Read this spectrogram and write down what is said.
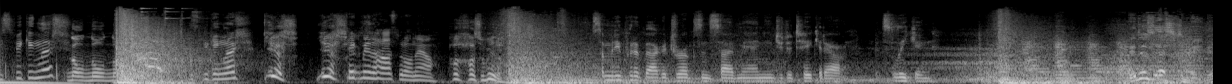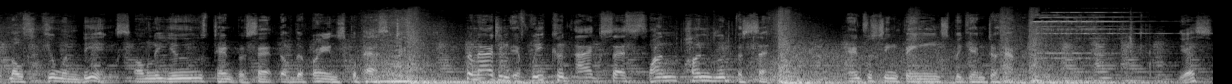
You speak English? No, no, no. You speak English? Yes, yes. Take me to the hospital now. Hasumina. Somebody put a bag of drugs inside me. I need you to take it out. It's leaking. It is estimated most human beings only use 10% of the brain's capacity. Imagine if we could access 100%. Interesting things begin to happen. Yes?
